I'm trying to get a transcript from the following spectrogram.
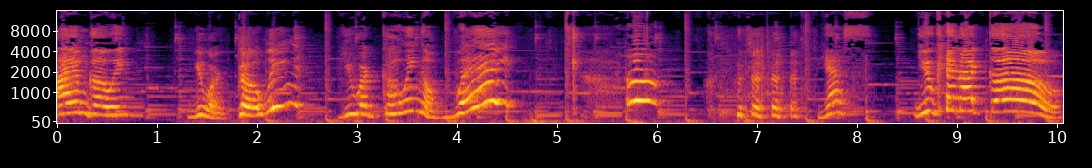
I am going. You are going? You are going away? yes. You cannot go.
